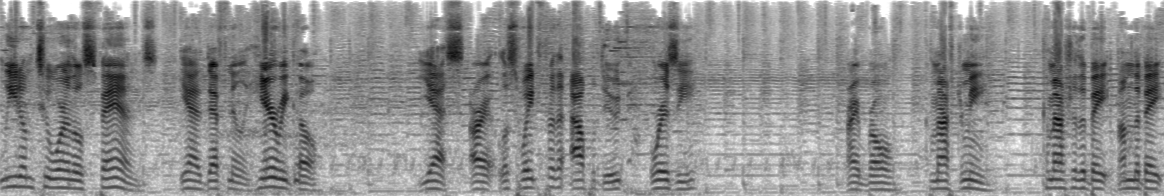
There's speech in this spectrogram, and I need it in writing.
lead him to one of those fans. Yeah, definitely. Here we go. Yes. Alright, let's wait for the apple dude. Where is he? Alright, bro. Come after me. Come after the bait. I'm the bait.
